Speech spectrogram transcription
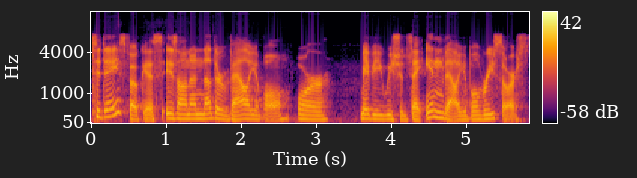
Today's focus is on another valuable, or maybe we should say invaluable, resource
